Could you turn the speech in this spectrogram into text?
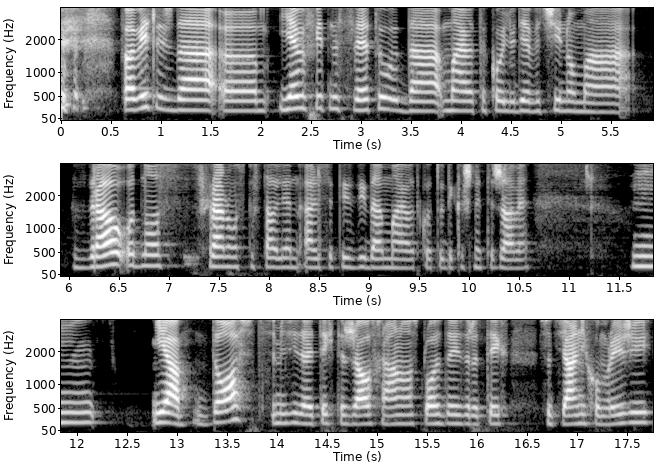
pa misliš, da um, je v fitness svetu, da imajo tako ljudje večinoma. Zdrav odnos s hrano vzpostavljen, ali se ti zdi, da imajo tudi kakšne težave? Mm, Ja, dost se mi zdi, da je teh težav s hrano, sploh zdaj zaradi teh socialnih omrežij,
